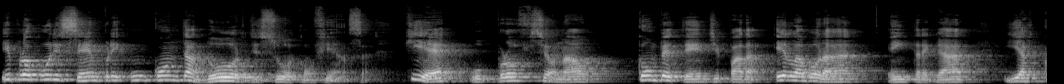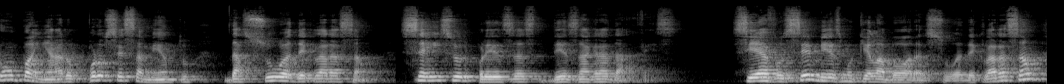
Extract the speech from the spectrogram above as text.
E procure sempre um contador de sua confiança, que é o profissional competente para elaborar, entregar e acompanhar o processamento da sua declaração, sem surpresas desagradáveis. Se é você mesmo que elabora a sua declaração,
